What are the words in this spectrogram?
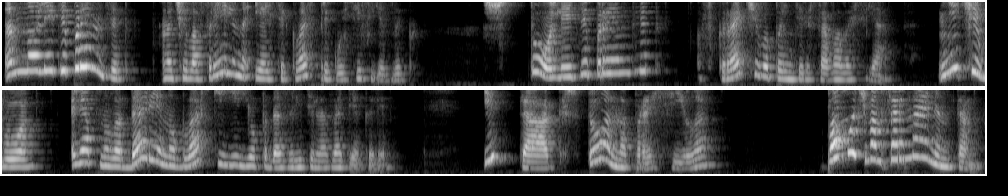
«Но леди Брендвит», – начала фрейлина и осеклась, прикусив язык. «Что, леди Брендвит?» – вкратчиво поинтересовалась я. «Ничего», – ляпнула Дарья, но глазки ее подозрительно забегали. «Итак, что она просила?» «Помочь вам с орнаментом!»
